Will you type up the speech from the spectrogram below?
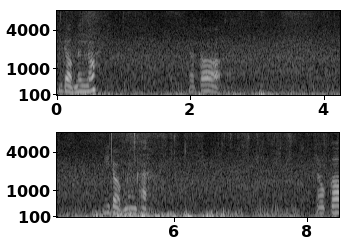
มีดอกหนึ่งเนาะแล้วก็ นี่ดอกหนึ่งค่ะ แล้วก็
